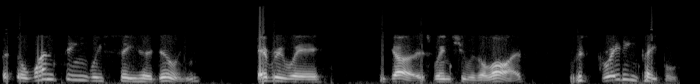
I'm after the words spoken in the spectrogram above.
But the one thing we see her doing everywhere she goes when she was alive was greeting people,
